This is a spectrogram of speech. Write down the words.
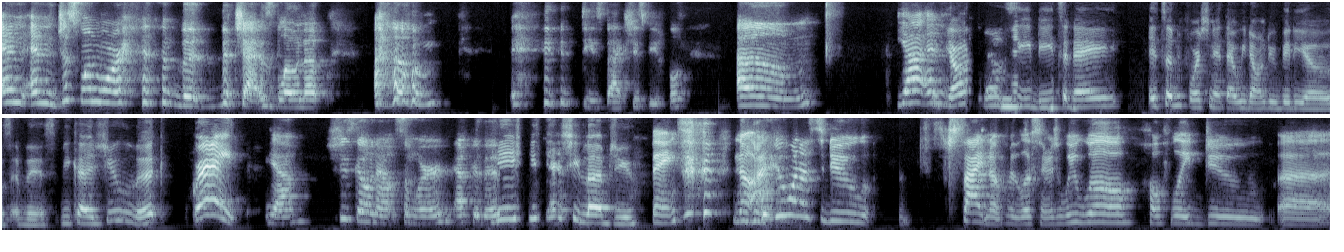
and and just one more the the chat is blowing up um Dee's back. She's beautiful. Um, yeah, If and y'all don't see D today, it's unfortunate that we don't do videos of this because you look great. yeah, she's going out somewhere after this. D, she said she loved you. Thanks. no, I do want us to do side note for the listeners. We will hopefully do uh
